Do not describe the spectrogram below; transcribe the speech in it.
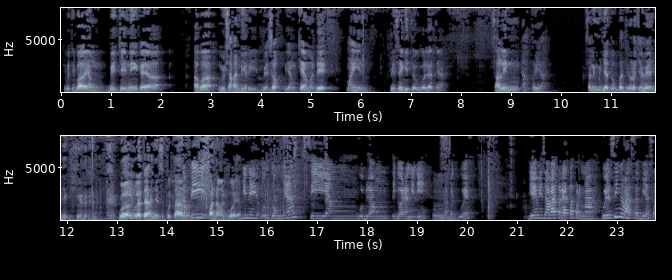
Tiba-tiba yang BC ini kayak apa memisahkan diri. Besok yang C sama D main. Biasanya gitu gua liatnya. Saling apa ya? Saling menjatuhkan sih kalau cewek anjing. gua Iya. ngeliatnya hanya seputar Tapi- pandangan gua ya. gini untungnya si yang gue bilang tiga orang ini Hmm. sahabat gue dia misalnya ternyata pernah gue sih ngerasa biasa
